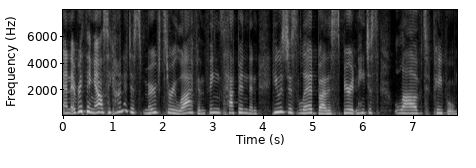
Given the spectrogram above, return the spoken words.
And everything else, he kind of just moved through life and things happened, and he was just led by the Spirit and he just loved people.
